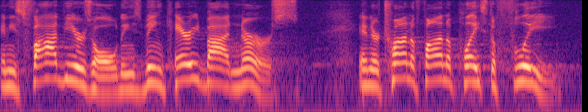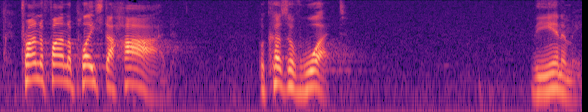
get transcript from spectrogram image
and he's five years old, and he's being carried by a nurse, and they're trying to find a place to flee, trying to find a place to hide. Because of what? The enemy.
